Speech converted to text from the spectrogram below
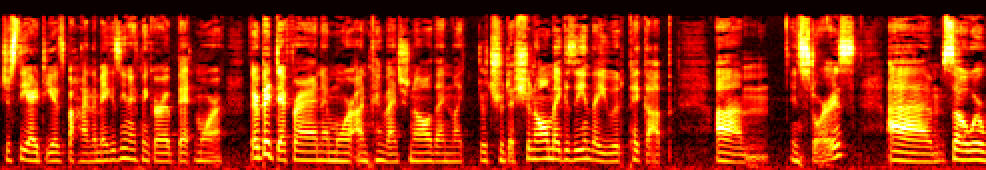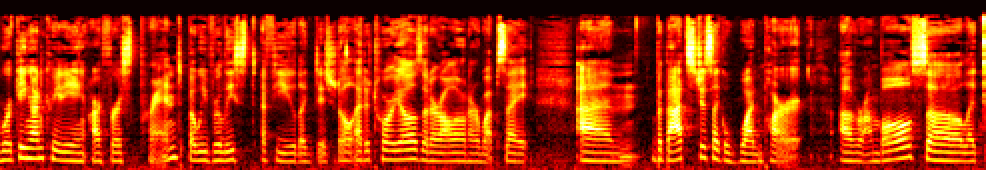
just the ideas behind the magazine I think are a bit more they're a bit different and more unconventional than like your traditional magazine that you would pick up um, in stores. Um, so we're working on creating our first print, but we've released a few like digital editorials that are all on our website. Um, but that's just like one part of Rumble. So like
